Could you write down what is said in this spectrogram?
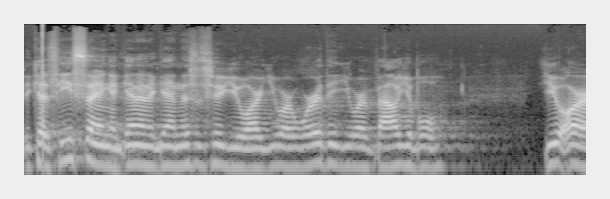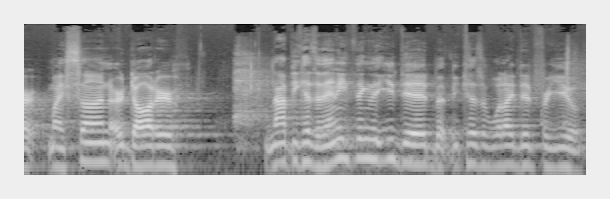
Because he's saying again and again, this is who you are. You are worthy. You are valuable. You are my son or daughter. not because of anything that you did, but because of what I did for you.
